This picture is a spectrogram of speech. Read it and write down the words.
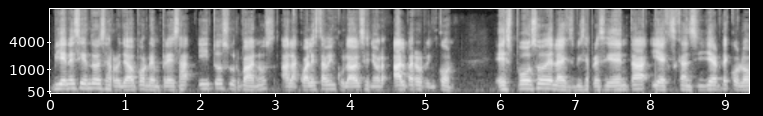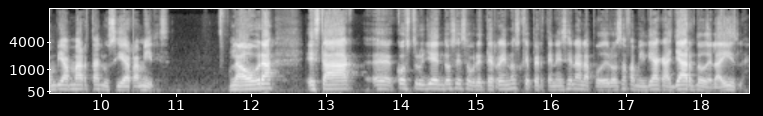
viene siendo desarrollado por la empresa Hitos Urbanos, a la cual está vinculado el señor Álvaro Rincón, esposo de la ex vicepresidenta y ex canciller de Colombia, Marta Lucía Ramírez. La obra está eh, construyéndose sobre terrenos que pertenecen a la poderosa familia Gallardo de la isla,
